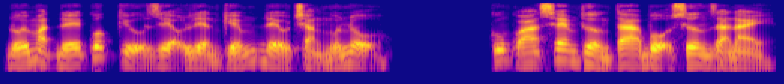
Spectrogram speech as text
đối mặt đế quốc cựu diệu liền kiếm đều chẳng muốn nổ. Cũng quá xem thường ta bộ xương giả này.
